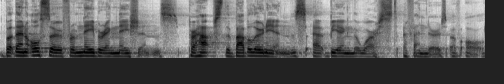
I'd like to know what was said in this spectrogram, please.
but then also from neighboring nations, perhaps the Babylonians uh, being the worst offenders of all.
